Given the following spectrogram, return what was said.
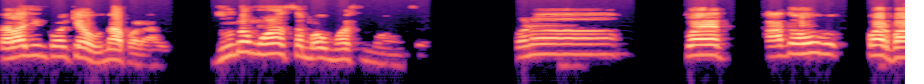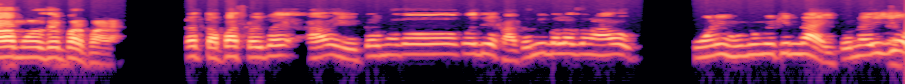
તલાજી કોઈ કેવું ના પડે. જૂનો માણસ છે બહુ મસ્ત માણસ છે. પણ તો આ તો હું પરભાળા માણસ છે પર ભાડા તપાસ કરી પડે. આ હેતરમાં તો કોઈ દેખાતો નહીં ભલે પણ આવો પોણી હુંનું મૂકીને નાય તો નહીં જો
